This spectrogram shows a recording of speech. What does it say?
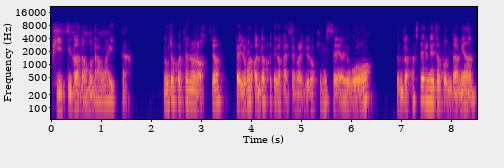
비드가 너무 나와 있다. 용접 커트는 없죠. 자, 이건 언더커트가 발생을 이렇게 했어요. 요거 좀 더 확대를 해서 본다면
